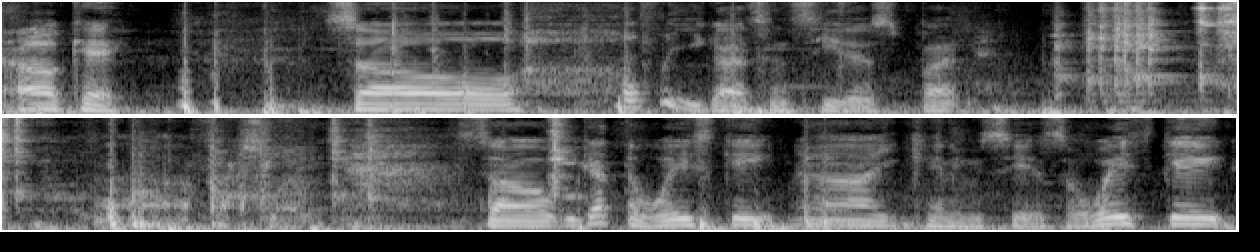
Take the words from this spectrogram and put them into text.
Okay. So, hopefully you guys can see this, but uh, flashlight. So, we got the wastegate. Uh, you can't even see it. So, wastegate,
